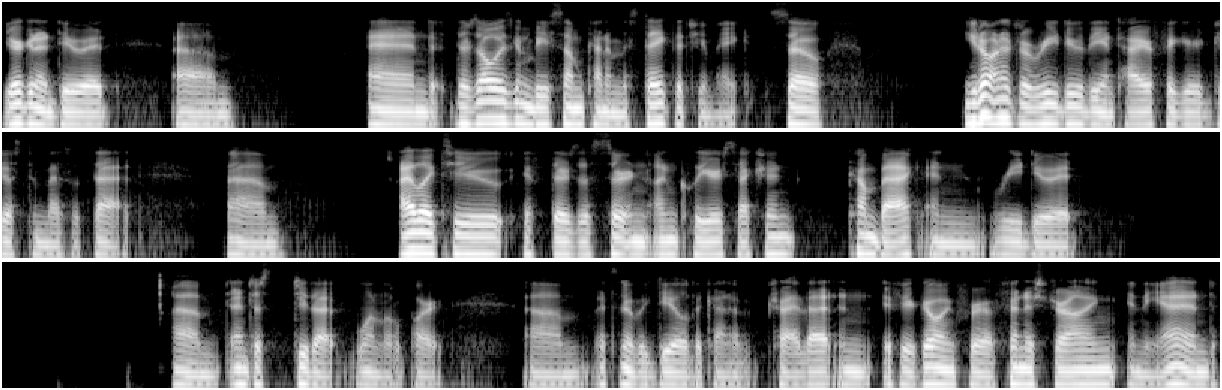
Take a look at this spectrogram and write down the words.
you're going to do it. Um, and there's always going to be some kind of mistake that you make. So you don't have to redo the entire figure just to mess with that. Um, I like to, if there's a certain unclear section, come back and redo it. Um, and just do that one little part. Um, it's no big deal to kind of try that. And if you're going for a finished drawing in the end,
